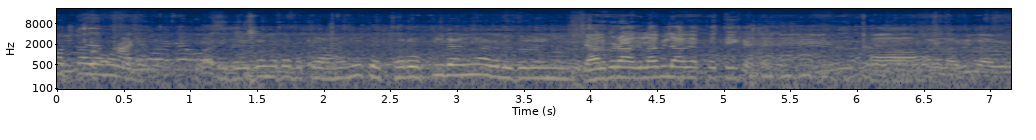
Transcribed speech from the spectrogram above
ਪੱਕਾ ਜਾਂ ਮੁਰਾ ਦੇ। ਦੇ ਮੈਂ ਤਾਂ ਬਤਾਉਣਾ ਨਹੀਂ ਕਿੱਥੇ ਰੋਟੀ ਲੈਣੀ ਹੈ ਅਗਲੇ ਤੋਂ ਲੈਣੀ ਚੱਲ ਫਿਰ ਅਗਲਾ ਵੀ ਲਾਵੇ ਪਤੀ ਕਹੇ ਹਾਂ। ਅਗਲਾ ਵੀ ਲਾਵੇ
